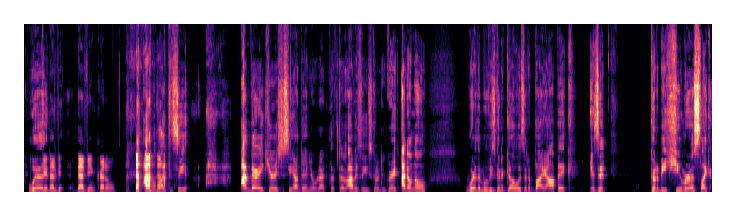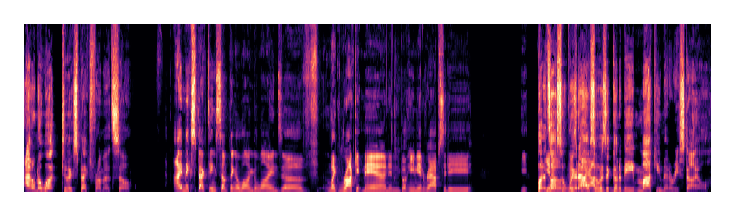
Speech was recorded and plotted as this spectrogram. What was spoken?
With, Dude, that'd be that'd be incredible. I would like to see. I'm very curious to see how Daniel Radcliffe does. Obviously, he's going to do great. I don't know where the movie's going to go. Is it a biopic? Is it going to be humorous? Like, I don't know what to expect from it. So, I'm expecting something along the lines of like Rocketman and Bohemian Rhapsody. But it's you know, also Weird Al. So, is it going to be mockumentary style?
